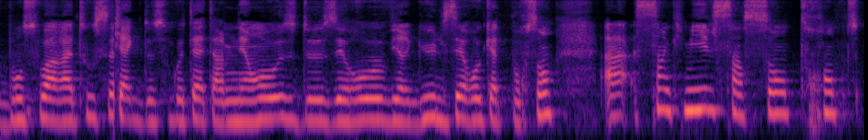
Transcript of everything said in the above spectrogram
Bonsoir à tous. CAC de son côté a terminé en hausse de 0,04% à 5530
